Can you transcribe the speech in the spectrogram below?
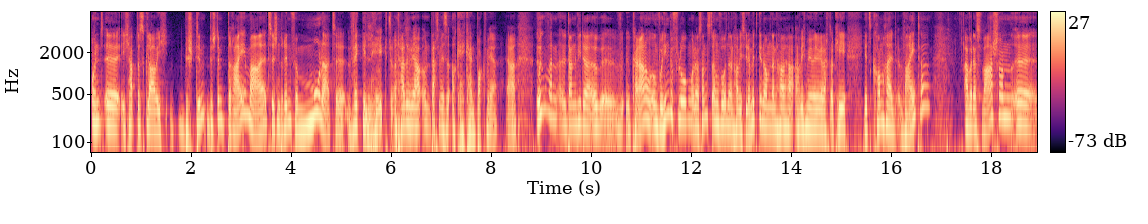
Und äh, ich habe das, glaube ich, bestimmt, bestimmt dreimal zwischendrin für Monate weggelegt und hatte mir und dachte mir so, okay, kein Bock mehr. Ja. Irgendwann äh, dann wieder, äh, keine Ahnung, irgendwo hingeflogen oder sonst irgendwo und dann habe ich es wieder mitgenommen. Dann habe hab ich mir wieder gedacht, okay, jetzt komm halt weiter. Aber das war schon äh,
